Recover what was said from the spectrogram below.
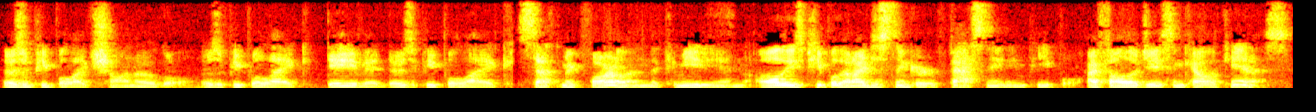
Those are people like Sean Ogle. Those are people like David. Those are people like Seth MacFarlane, the comedian. All these people that I just think are fascinating people. I follow Jason Calacanis,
